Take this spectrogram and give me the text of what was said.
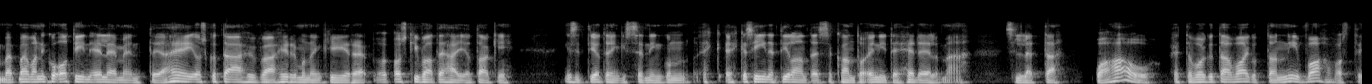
mä, mä vaan niin otin elementtejä. Hei, olisiko tämä hyvä, hirmuinen kiire, olisi kiva tehdä jotakin. Ja sitten jotenkin se niin kuin, ehkä, ehkä siinä tilanteessa kantoi eniten hedelmää sille, että wow, että voiko tämä vaikuttaa niin vahvasti.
